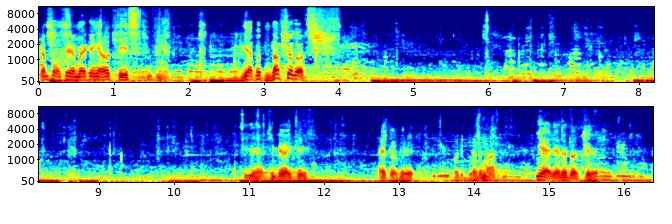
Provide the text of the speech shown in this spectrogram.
Them pumpkin American cannot taste. Yeah, put enough sugar. Yeah, keep it right there. Right over there. Yeah, yeah, that does kill it.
